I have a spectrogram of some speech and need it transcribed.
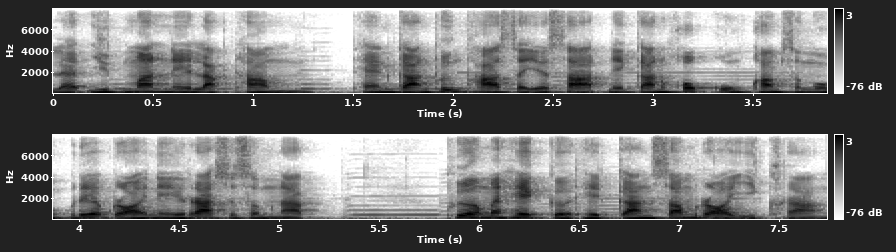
และยึดมั่นในหลักธรรม แทนการพึ่งพาไสยศาสตร์ในการควบคุมความสงบเรียบร้อยในราชสำนัก เพื่อไม่ให้เกิดเหตุการณ์ซ้ำรอยอีกครั้ง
